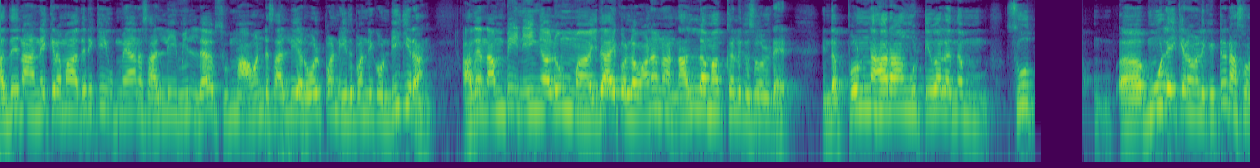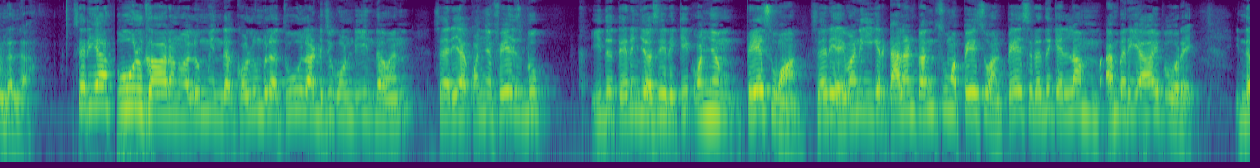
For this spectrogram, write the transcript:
அது நான் நினைக்கிற மாதிரிக்கு உண்மையான சல்லியும் இல்லை. சும்மா அவன் சல்லியை ரோல் பண்ணி இது பண்ணி கொண்டிருக்கிறான் அதை நம்பி நீங்களும் இதாகி இதாய் கொள்ளவான நான் நல்ல மக்களுக்கு சொல்றேன். இந்த பொன்னஹராங்குட்டிவல் அந்த சூத் மூளைக்கிறவங்ககிட்ட நான் சொல்லல. சரியா? தூள்காரன்களும் இந்த கொழும்புல தூள் அடிச்சு கொண்டு இருந்தவன் சரியா? கொஞ்சம் ஃபேஸ்புக் இது தெரிஞ்ச வசதிக்கு கொஞ்சம் பேசுவான். சரி இவனுக்கு ஈக்கிற டேலண்ட் வந்து சும்மா பேசுவான். பேசுறதுக்கு எல்லாம் அம்பரியாய் போறே. இந்த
